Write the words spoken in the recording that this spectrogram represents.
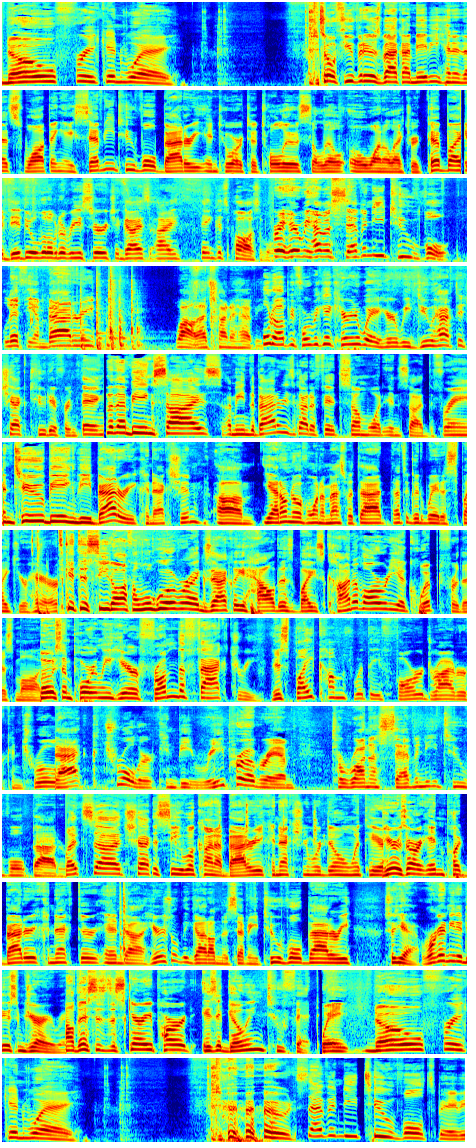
no freaking way. So a few videos back, I maybe hinted at swapping a 72 volt battery into our Tuttio Soleil 01 electric pit bike. I did do a little bit of research and guys, I think it's possible. Right here, we have a 72 volt lithium battery. Wow, that's kind of heavy. Hold up, before we get carried away here, we do have to check two different things. One of them being size. I mean, the battery's got to fit somewhat inside the frame. And two being the battery connection. Um, yeah, I don't know if I want to mess with that. That's a good way to spike your hair. Let's get this seat off and we'll go over exactly how this bike's kind of already equipped for this mod. Most importantly here, from the factory, this bike comes with a Fardriver control. That controller can be reprogrammed to run a 72 volt battery. Let's uh, check to see what kind of battery connection we're dealing with here. Here's our input battery connector and uh, here's what we got on the 72 volt battery. So yeah, we're gonna need to do some jerry rig. Now this is the scary part. Is it going to fit? Wait, no freaking way. Dude, 72 volts, baby.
